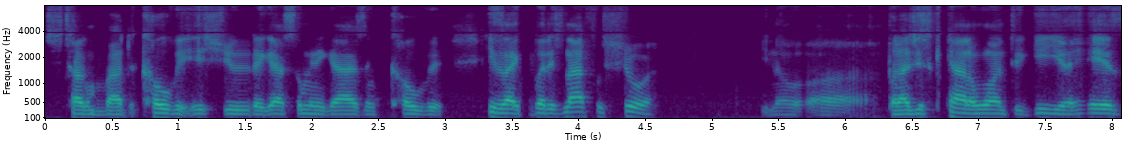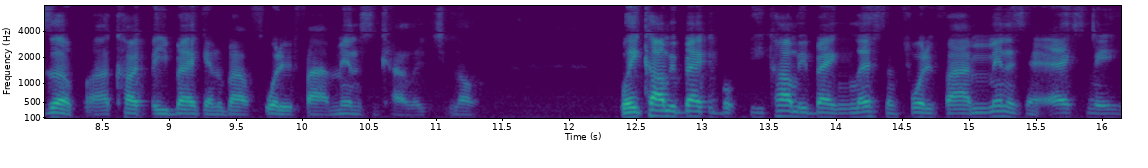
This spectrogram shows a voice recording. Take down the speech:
Just talking about the COVID issue. They got so many guys in COVID. He's like, "But it's not for sure." You know, uh, but I just kind of wanted to give you a heads up. I'll call you back in about 45 minutes and kind of let you know well, he called me back. He called me back less than forty five minutes and asked me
